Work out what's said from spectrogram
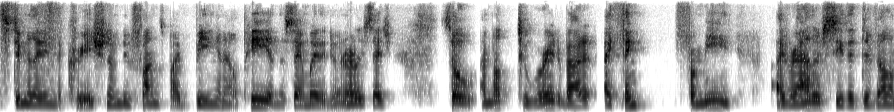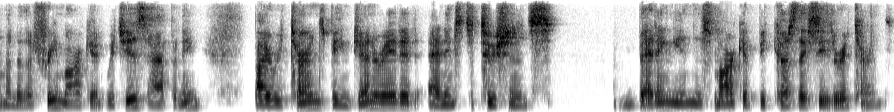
stimulating the creation of new funds by being an LP in the same way they do in early stage. So I'm not too worried about it. I think for me, I'd rather see the development of the free market, which is happening, by returns being generated and institutions betting in this market because they see the returns.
